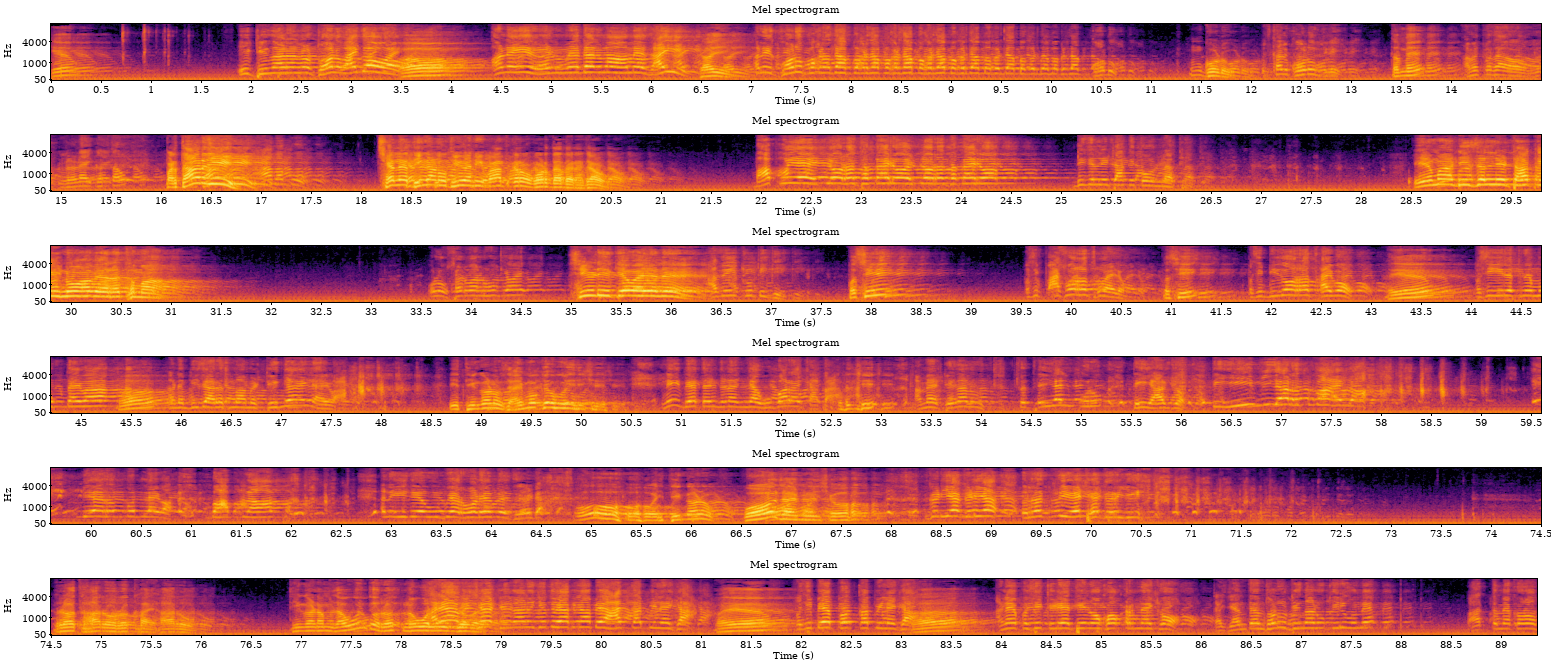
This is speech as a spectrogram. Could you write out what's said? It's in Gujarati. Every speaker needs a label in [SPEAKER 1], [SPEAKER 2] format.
[SPEAKER 1] કેમ?
[SPEAKER 2] ઈ ઢીંગાણાનો ઢોલ વાગ્યો હોય. અને એ રણ મેદાનમાં અમે જઈએ. અને ઘોડું પકડતા પકડતા પકડતા પકડતા પકડતા પકડતા પકડતા પકડતા ઘોડું.
[SPEAKER 1] ઘોડું?
[SPEAKER 2] ખાલી ઘોડું જ રહે
[SPEAKER 1] તમે?
[SPEAKER 2] અમે બધા લડાઈ કરતા
[SPEAKER 3] પ્રધાનજી!
[SPEAKER 2] હા બાપુ.
[SPEAKER 3] છેલ્લે ધીંગાણું થયું એની વાત કરો ગોરદાદાને જાઓ.
[SPEAKER 2] બાપુએ એટલો રથ કર્યો એટલો રથ હકાર્યો ડીઝલની ટાંકી તોડ નાખી.
[SPEAKER 1] એમાં ડીઝલની ટાંકી નો આવે રથમાં.
[SPEAKER 2] ઓલો સડવાનું શું કહેવાય?
[SPEAKER 1] સીડી કહેવાય એને.
[SPEAKER 2] આજે ઈ છૂટી ગઈ.
[SPEAKER 1] પછી?
[SPEAKER 2] પછી પાછો રથ વાળ્યો.
[SPEAKER 1] પછી?
[SPEAKER 2] પછી બીજો રથ આવ્યો.
[SPEAKER 1] એમ?
[SPEAKER 2] પછી ઈ રથને મુક્ત આવ્યા અને બીજા રથમાં અમે ટીંગાઈ આવ્યા
[SPEAKER 1] એ ઢીંગાણું જાયમો કેવું છે?
[SPEAKER 2] નહીં બે ત્રણ જણા અહીંયા ઊભા રાખ્યા હતા. અમે ઢીંગાણું થઈ જાય ને પૂરું? તે આવજો. તે ઈ બીજા રથમાં આવ્યા બે રથ બદલાવ્યા. બાપના અને ઈ જે ઉભે રોડે બે જોડ્યા.
[SPEAKER 1] ઓહો ઈ ધીંગાણો બહુ જાયમું છો.
[SPEAKER 2] ઘડિયા ઘડિયા રથની હેઠે કરી
[SPEAKER 1] રથ હારો રખાય હારો. ધીંગાણામાં જવું હોય ને તો રથ નવો લઈ જવાય.
[SPEAKER 2] ટીંગાણું કીધું એક ના બે હાથ કાપી નાખ્યા.
[SPEAKER 1] એમ?
[SPEAKER 2] પછી બે પગ કાપી નાખ્યા. અને પછી કડિયાથી નોખો કરી નાખ્યો. જેમ તેમ થોડું ઢીંગાણું કર્યું અમે. વાત તમે કરો.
